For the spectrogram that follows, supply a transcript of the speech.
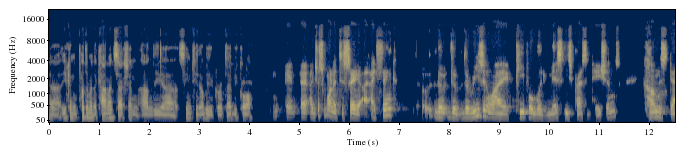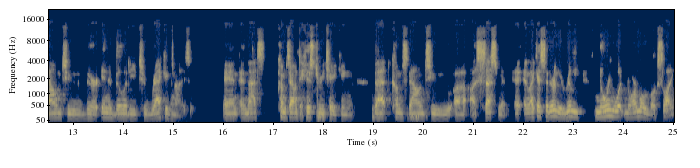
uh, you can put them in the comment section on the uh, CMTW group. That'd be cool. And I just wanted to say, I think the, the the reason why people would miss these presentations comes down to their inability to recognize it, and and that's comes down to history taking that comes down to uh, assessment. And, and, like I said earlier, really knowing what normal looks like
